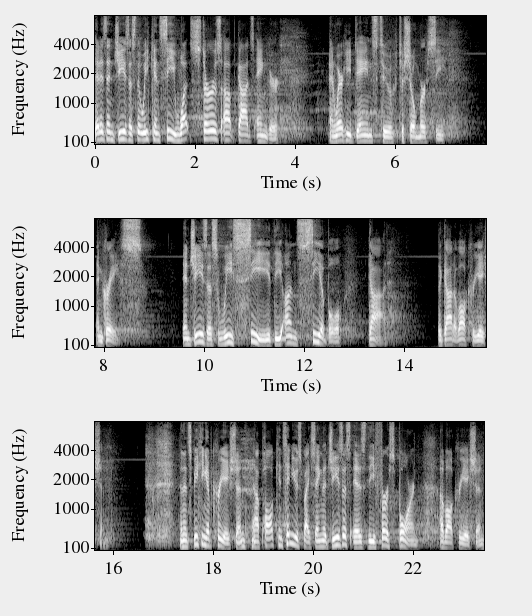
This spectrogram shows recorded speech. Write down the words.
It is in Jesus that we can see what stirs up God's anger and where he deigns to, to show mercy and grace. In Jesus, we see the unseeable God, the God of all creation. And then, speaking of creation, uh, Paul continues by saying that Jesus is the firstborn of all creation.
